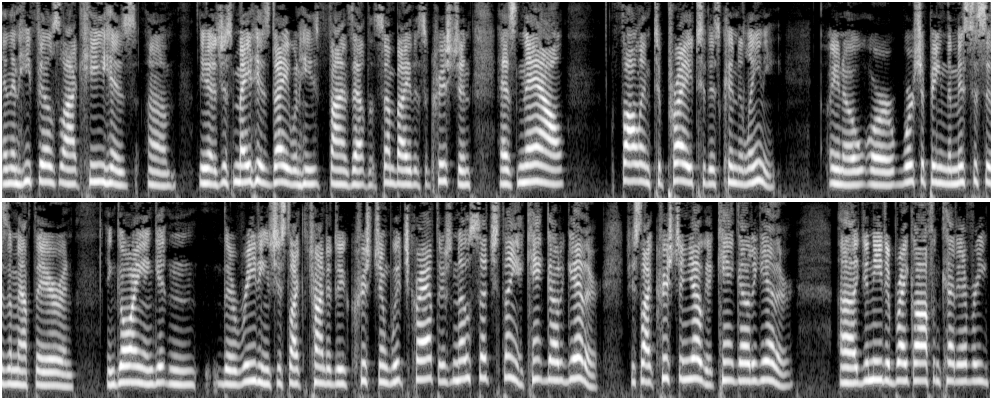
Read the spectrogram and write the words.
And then he feels like he has, um, you know, just made his day when he finds out that somebody that's a Christian has now fallen to prey to this Kundalini, you know, or worshiping the mysticism out there and, and going and getting their readings just like trying to do Christian witchcraft. There's no such thing. It can't go together. Just like Christian yoga, it can't go together. Uh, you need to break off and cut every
